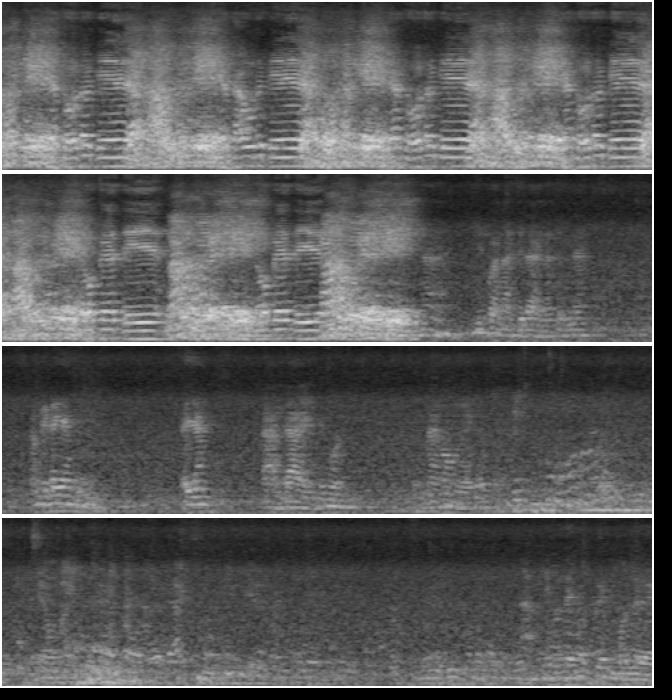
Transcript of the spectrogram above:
ตะเก ยะโถตะเก ยะถาอุตเก ยะถาอุตะเก ยะโถตะเก ยะโถตะเก ยะถาอุตเก ยะโถตะเก ยะถาอุตเก โตเปติ นาโตเปติ โตเปติ นาโตเปติ นะคิดว่าน่าจะได้นะถึงนะทำได้ยังได้ยังอ่านได้ทั้งหมดหน้าห้องเลยครับอะนี่มันเลยต้องขึ้นหมดเลย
